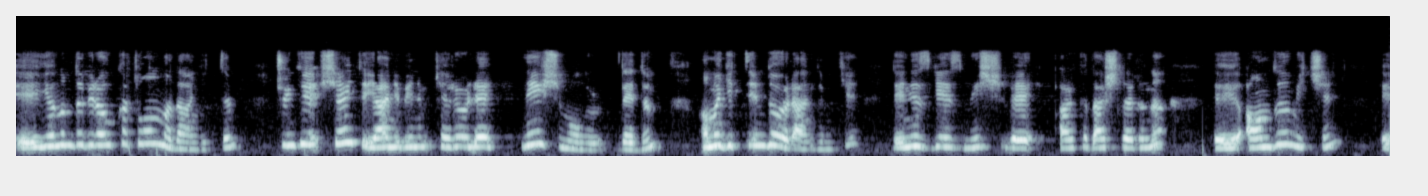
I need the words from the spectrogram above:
e, yanımda bir avukat olmadan gittim. Çünkü şeydi yani benim terörle ne işim olur dedim. Ama gittiğimde öğrendim ki Deniz Gezmiş ve arkadaşlarını e, andığım için e,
